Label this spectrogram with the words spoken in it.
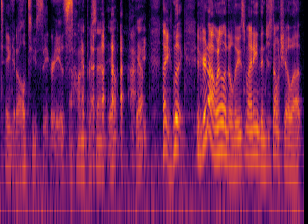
take it all too serious. 100%. Yep. I Yep. mean, like, look, if you're not willing to lose money, then just don't show up.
